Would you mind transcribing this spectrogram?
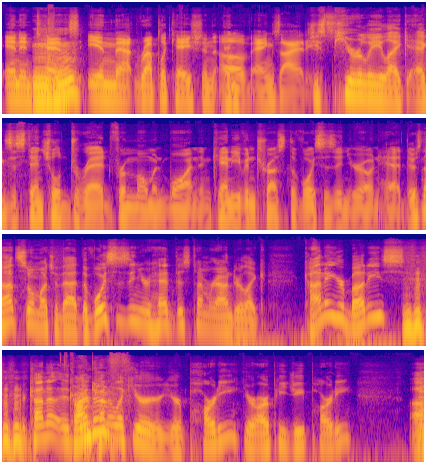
and intense Mm-hmm. in that replication of anxiety. Just purely like existential dread from moment one, and can't even trust the voices in your own head. There's not so much of that. The voices in your head this time around are like kind of your buddies. they're kind of Kind kind of? of like your your party, your RPG party. Uh,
